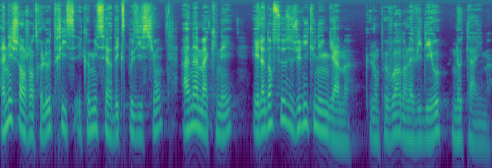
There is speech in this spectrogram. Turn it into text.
Un échange entre l'autrice et commissaire d'exposition Anna McNay et la danseuse Julie Cunningham, que l'on peut voir dans la vidéo No Time.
